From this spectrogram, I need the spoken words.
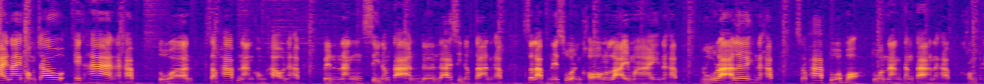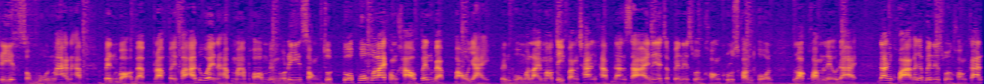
ภายในของเจ้า X5 นะครับ ตัวสภาพหนังของเขานะครับ เป็นหนังสีน้ำตาลเดินได้สีน้ำตาลครับ สลับในส่วนของลายไม้นะครับ หรูหราเลยนะครับ สภาพตัวเบาะตัวหนังต่างๆนะครับ คอมพลีทสมบูรณ์มากนะครับ เป็นเบาะแบบปรับไฟฟ้าด้วยนะครับ มาพร้อมเมมโมรี่2จุด ตัวพวงมาลัยของเขาเป็นแบบเปาใหญ่ เป็นพวงมาลัยมัลติฟังก์ชันครับ ด้านซ้ายเนี่ยจะเป็นในส่วนของ Cruise Control ล็อกความเร็วได้ ด้านขวาก็จะเป็นในส่วนของการ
